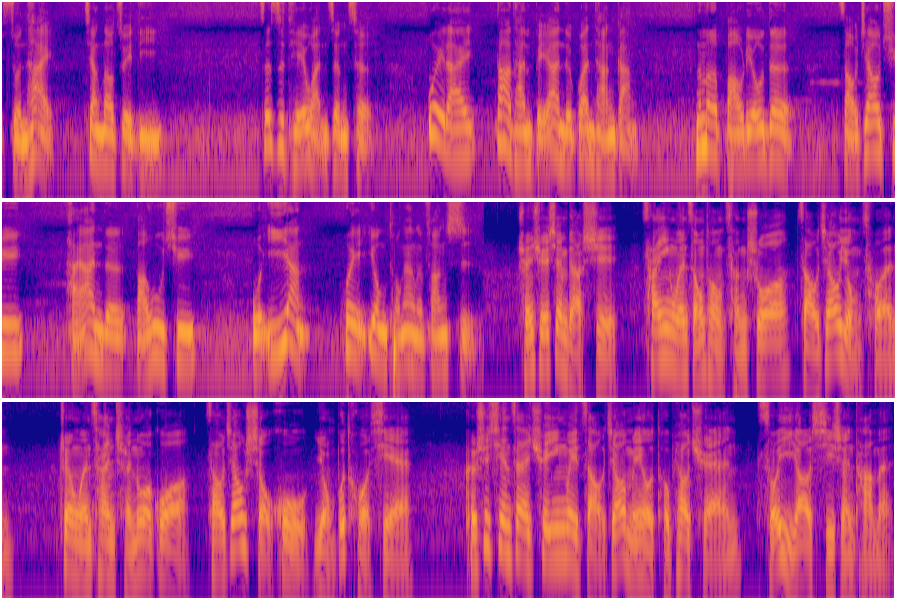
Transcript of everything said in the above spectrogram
损害降到最低。这是铁腕政策。未来大潭北岸的观塘港，那么保留的早礁区、海岸的保护区，我一样会用同样的方式。陈学圣表示，蔡英文总统曾说“早礁永存”，郑文灿承诺过“早礁守护永不妥协”。可是现在却因为早教没有投票权，所以要牺牲他们。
